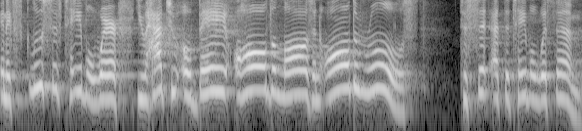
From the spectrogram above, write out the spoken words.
an exclusive table where you had to obey all the laws and all the rules to sit at the table with them.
